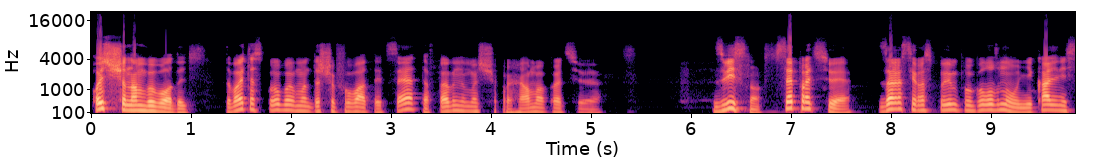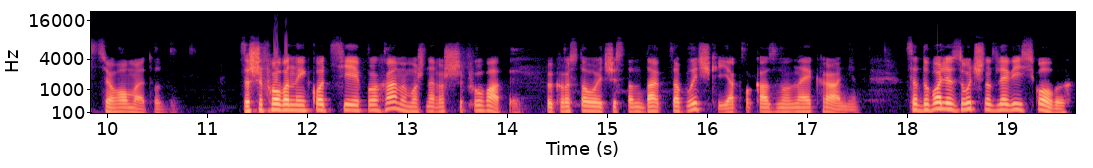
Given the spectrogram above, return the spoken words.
Ось що нам виводить. Давайте спробуємо дешифрувати це та впевнимося, що програма працює. Звісно, все працює. Зараз я розповім про головну унікальність цього методу. Зашифрований код цієї програми можна розшифрувати, використовуючи стандарт таблички, як показано на екрані. Це доволі зручно для військових,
